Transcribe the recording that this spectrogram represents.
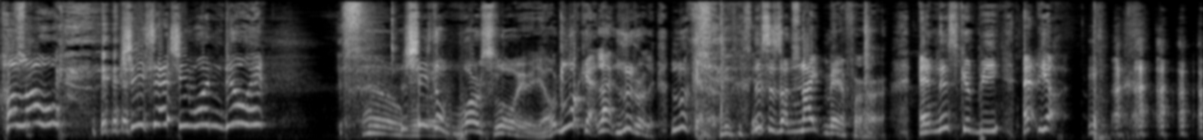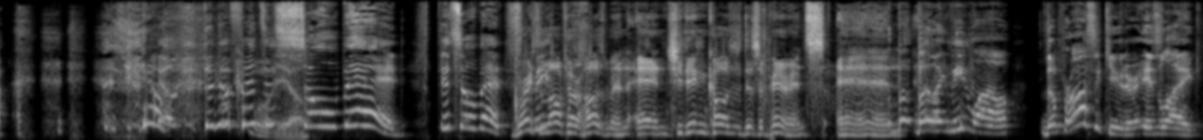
hello. she said she wouldn't do it. Oh, She's boy. the worst lawyer, yo. Look at, like, literally, look at her. this is a nightmare for her, and this could be, uh, yeah. Yo, the defense on, is yo. so bad. It's so bad. Grace Me- loved her husband, and she didn't cause his disappearance. And But but like meanwhile, the prosecutor is like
